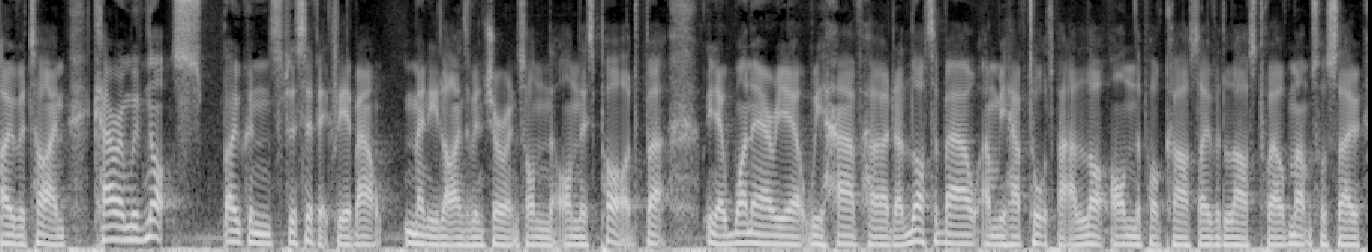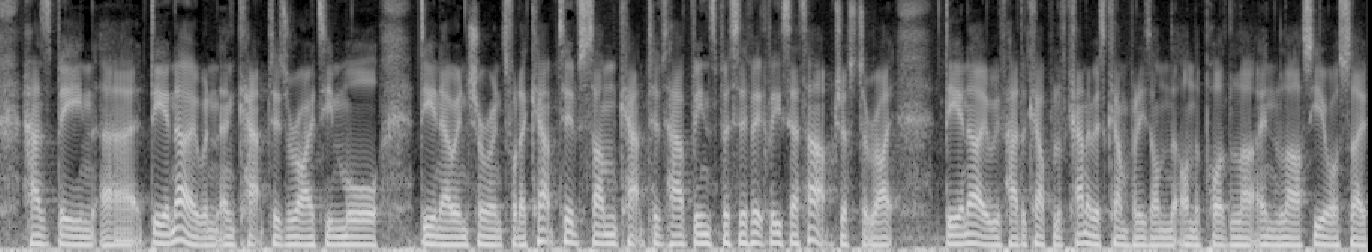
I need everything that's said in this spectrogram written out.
over time. Karen, we've not spoken specifically about many lines of insurance on on this pod, but you know one area we have heard a lot about and we have talked about a lot on the podcast over the last 12 months or so has been uh, D&O and, and captives writing more D&O insurance for their captives. Some captives have been specifically set up just to write D&O. We've had a couple of cannabis companies on the on the pod in the last year or so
